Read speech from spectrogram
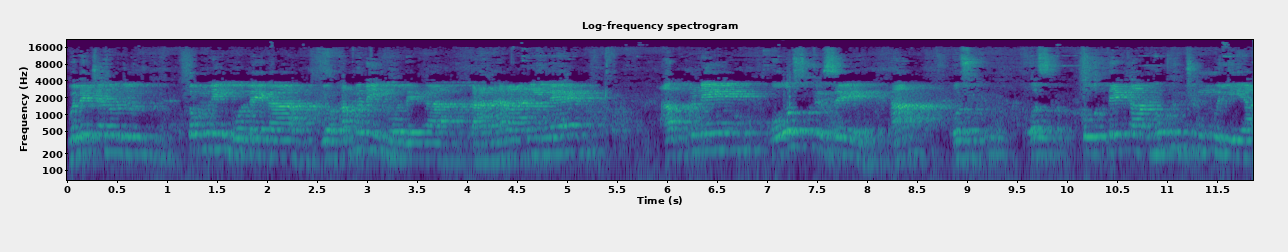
बोले, चलो जो, तुम नहीं बोलेगा, जो हम नहीं बोलेगा राधा रानी ने अपने ओष्ट से हाँ उस उस तोते का मुख चूम लिया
